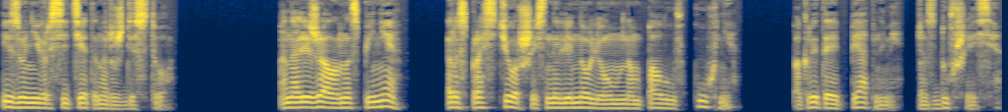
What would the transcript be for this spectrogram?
из университета на Рождество. Она лежала на спине, распростершись на линолеумном полу в кухне, покрытая пятнами, раздувшаяся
